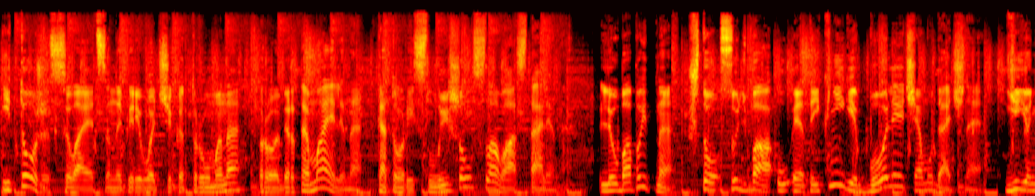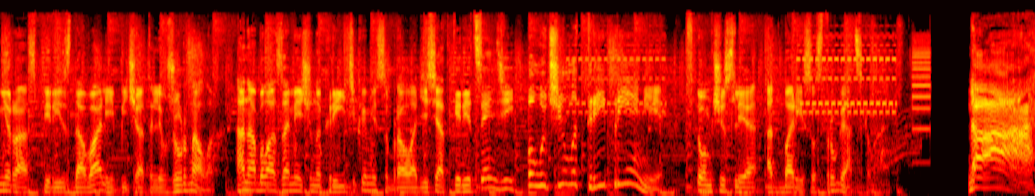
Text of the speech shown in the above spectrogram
И тоже ссылается на переводчика Трумана Роберта Майлина, который слышал слова Сталина. Любопытно, что судьба у этой книги более чем удачная. Ее не раз переиздавали и печатали в журналах. Она была замечена критиками, собрала десятки рецензий, получила три премии, в том числе от Бориса Стругацкого. А!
